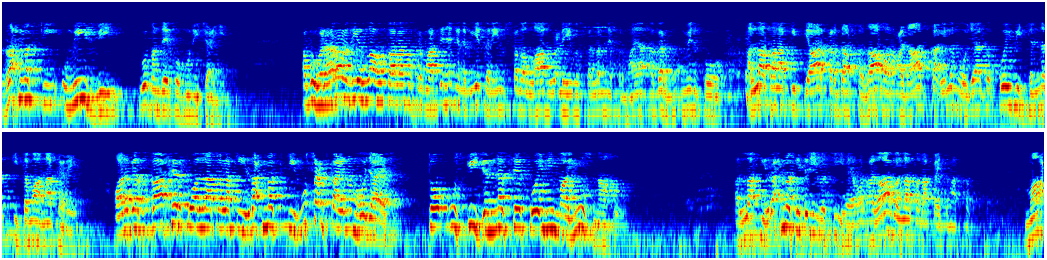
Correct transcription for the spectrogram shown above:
رحمت کی امید بھی وہ بندے کو ہونی چاہیے۔ ابو حرارہ رضی اللہ تعالیٰ نے فرماتے ہیں کہ نبی کریم صلی اللہ علیہ وسلم نے فرمایا، اگر مومن کو اللہ تعالیٰ کی پیار کردہ سزا اور عذاب کا علم ہو جائے تو کوئی بھی جنت کی تما نہ کرے۔ اور اگر کافر کو اللہ تعالیٰ کی رحمت کی وسعت کا علم ہو جائے تو اس کی جنت سے کوئی بھی مایوس نہ ہو۔ اللہ کی رحمت اتنی وسیع ہے اور عذاب اللہ تعالیٰ کا اتنا سخت ہے۔ ما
